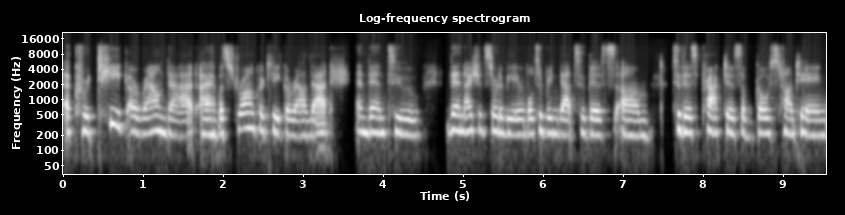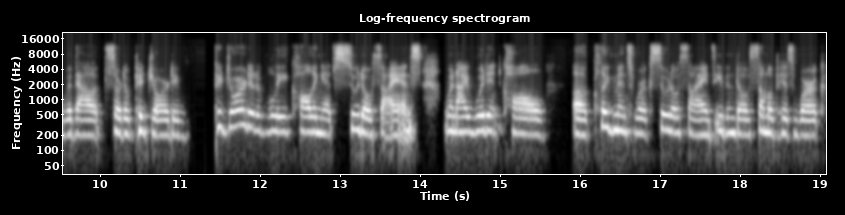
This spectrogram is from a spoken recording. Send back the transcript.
a critique around that i have a strong critique around that and then to then i should sort of be able to bring that to this um, to this practice of ghost hunting without sort of pejorative pejoratively calling it pseudoscience when i wouldn't call uh, Kligman's work pseudoscience, even though some of his work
